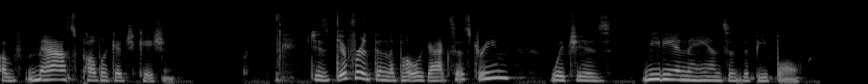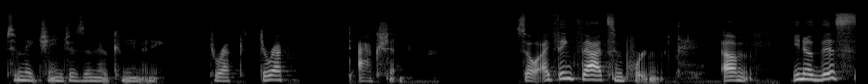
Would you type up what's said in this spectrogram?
of mass public education, which is different than the public access dream, which is media in the hands of the people to make changes in their community, direct, direct action. So I think that's important. Um, you know, this,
